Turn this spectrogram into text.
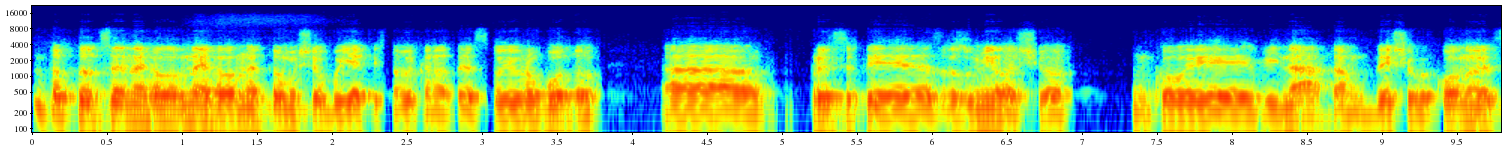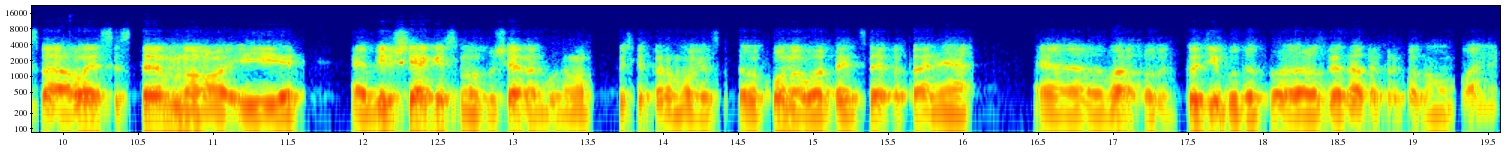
Ну тобто, це не головне. Головне в тому, щоб якісно виконати свою роботу. Е, в принципі, зрозуміло, що коли війна, там дещо виконується, але системно і е, більш якісно, звичайно, будемо після перемоги це виконувати. І це питання е, варто тоді буде е, розглядати в прикладному плані.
